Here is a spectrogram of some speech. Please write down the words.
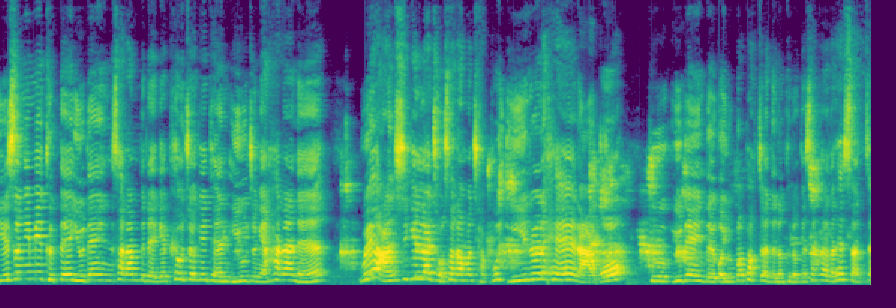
예수님이 그때 유대인 사람들에게 표적이 된 이유 중에 하나는 왜 안식일날 저 사람은 자꾸 일을 해라고 그 유대인들과 율법학자들은 그렇게 생각을 했었죠.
